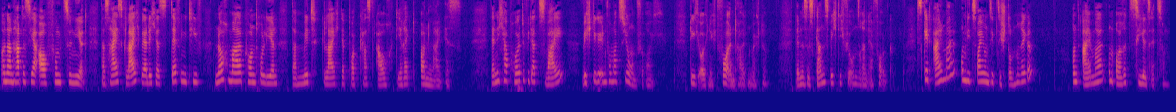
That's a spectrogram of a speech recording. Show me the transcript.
und dann hat es ja auch funktioniert. Das heißt, gleich werde ich es definitiv nochmal kontrollieren, damit gleich der Podcast auch direkt online ist. Denn ich habe heute wieder zwei wichtige Informationen für euch, die ich euch nicht vorenthalten möchte. Denn es ist ganz wichtig für unseren Erfolg. Es geht einmal um die 72-Stunden-Regel und einmal um eure Zielsetzung.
